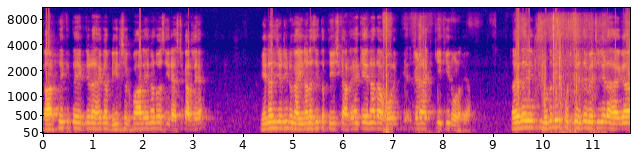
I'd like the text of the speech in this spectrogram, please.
ਕਾਰਤਿਕ ਤੇ ਇੱਕ ਜਿਹੜਾ ਹੈਗਾ ਵੀਰ ਸੁਖਪਾਲ, ਇਹਨਾਂ ਨੂੰ ਅਸੀਂ ਅਰੈਸਟ ਕਰ ਲਿਆ। ਇਹਨਾਂ ਦੀ ਜਿਹੜੀ ਡੂੰਘਾਈ ਨਾਲ ਅਸੀਂ ਤਫਤੀਸ਼ ਕਰ ਰਹੇ ਹਾਂ ਕਿ ਇਹਨਾਂ ਦਾ ਹੋਰ ਜਿਹੜਾ ਕੀ ਕੀ ਰੋਲ ਰਿਹਾ। ਤਾਂ ਇਹਦੇ ਮੁੱਢਲੀ ਪੁੱਛਗਿੱਛ ਦੇ ਵਿੱਚ ਜਿਹੜਾ ਹੈਗਾ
